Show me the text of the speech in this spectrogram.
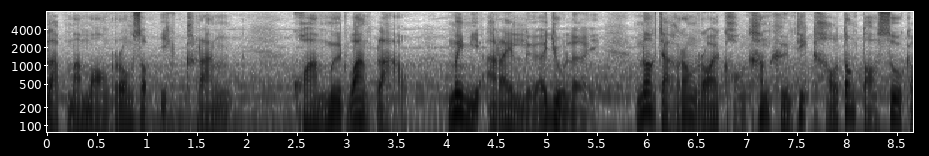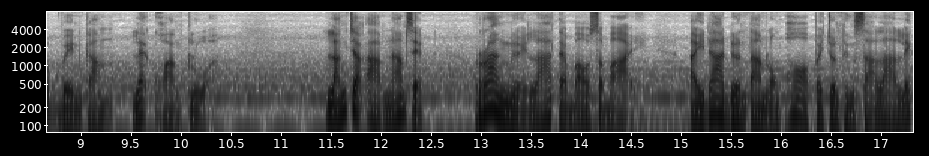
กลับมามองโรงศพอีกครั้ง ความมืดว่างเปล่า ไม่มีอะไรเหลืออยู่เลย นอกจากร่องรอยของค่ำคืนที่เขาต้องต่อสู้กับเวรกรรมและความกลัว หลังจากอาบน้ำเสร็จ ร่างเหนื่อยล้าแต่เบาสบาย ไอด้าเดินตามหลวงพ่อไปจนถึงศาลาเล็ก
